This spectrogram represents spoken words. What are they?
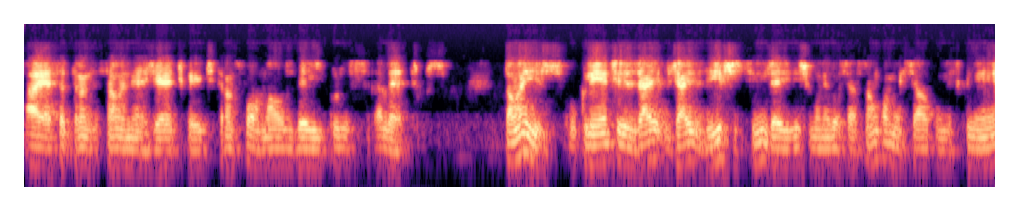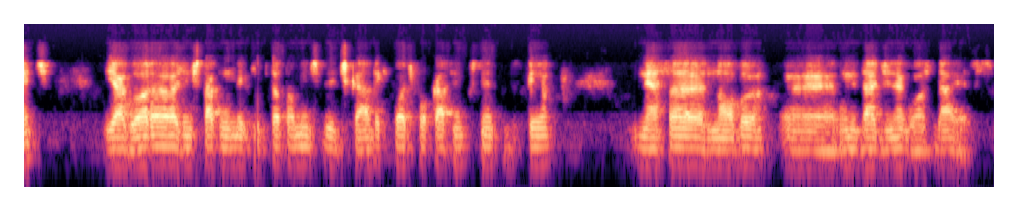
a essa transição energética e de transformar os veículos elétricos. Então é isso. O cliente já, já existe, sim, já existe uma negociação comercial com esse cliente e agora a gente está com uma equipe totalmente dedicada que pode focar 100% do tempo nessa nova é, unidade de negócio da ES.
